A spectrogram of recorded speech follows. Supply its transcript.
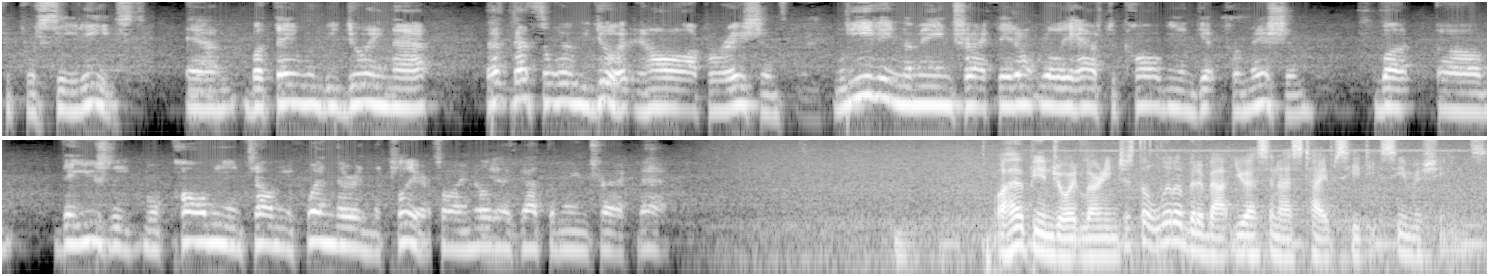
to proceed east. And but they would be doing that. that that's the way we do it in all operations. Leaving the main track, they don't really have to call me and get permission, but um, they usually will call me and tell me when they're in the clear, so I know they've got the main track back. Well, I hope you enjoyed learning just a little bit about US&S type CTC machines.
